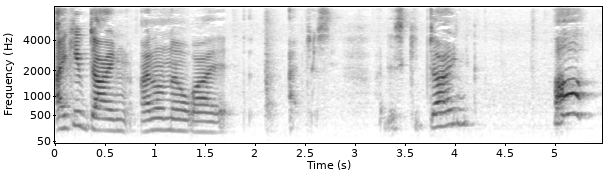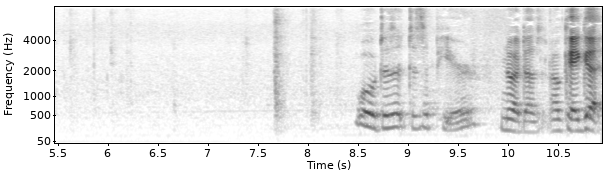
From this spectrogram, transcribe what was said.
I keep dying. I don't know why. I just I just keep dying. Ah! Whoa, does it disappear? No, it doesn't. Okay, good.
